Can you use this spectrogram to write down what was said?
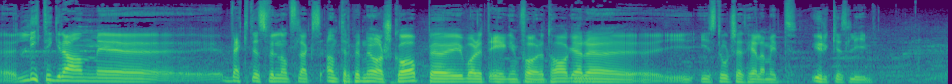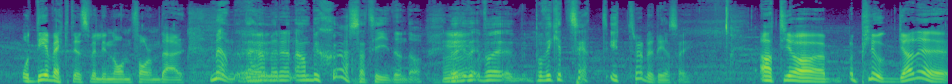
Eh, lite grann med, väcktes väl något slags entreprenörskap. Jag har ju varit egen företagare i, i stort sett hela mitt yrkesliv och det väcktes väl i någon form där. Men det här med den ambitiösa tiden då? Mm. På vilket sätt yttrade det sig? att jag pluggade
